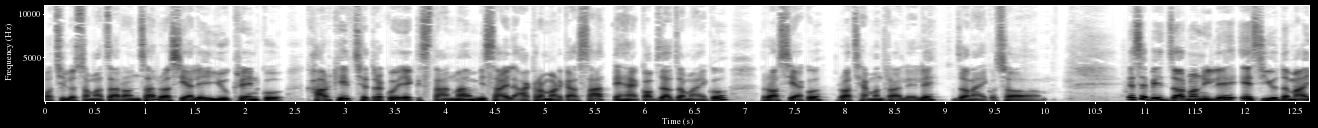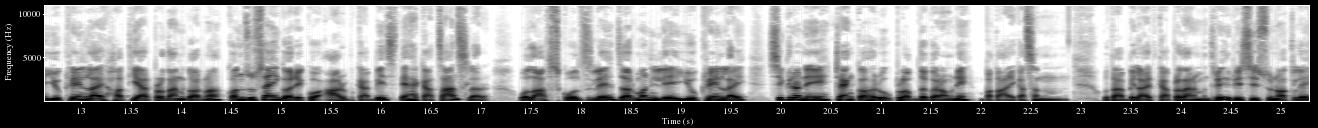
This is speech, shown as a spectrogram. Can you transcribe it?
पछिल्लो समाचार अनुसार रसियाले युक्रेनको खार्किव क्षेत्रको एक स्थानमा मिसाइल आक्रमणका साथ त्यहाँ कब्जा जमाएको रसियाको रक्षा मन्त्रालयले जनाएको छ। यसैबीच जर्मनीले यस युद्धमा युक्रेनलाई हतियार प्रदान गर्न कन्जुसाई गरेको आरोपका बीच त्यहाँका चान्सलर ओलाफ स्कोल्सले जर्मनीले युक्रेनलाई शीघ्र नै ट्याङ्कहरू उपलब्ध गराउने बताएका छन् उता बेलायतका प्रधानमन्त्री ऋषि सुनकले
